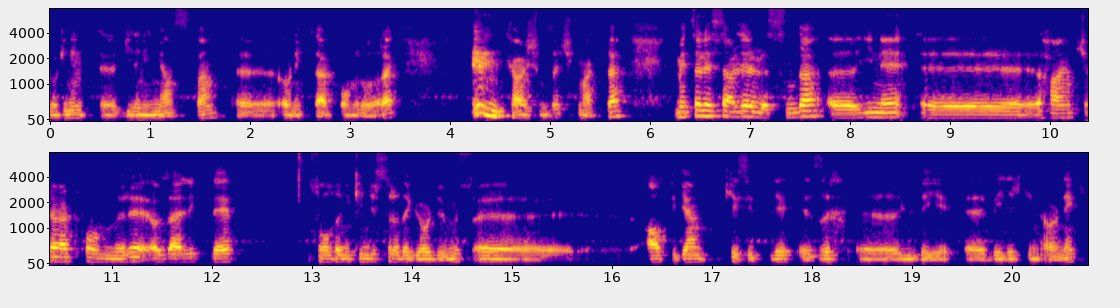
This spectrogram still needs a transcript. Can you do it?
bölgenin e, geleneğini yansıtan e, örnekler, fonlar olarak karşımıza çıkmakta. Metal eserler arasında e, yine e, hançer formları özellikle soldan ikinci sırada gördüğümüz e, altıgen kesitli e, zırh e, yüzeyi e, belirgin örnek.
